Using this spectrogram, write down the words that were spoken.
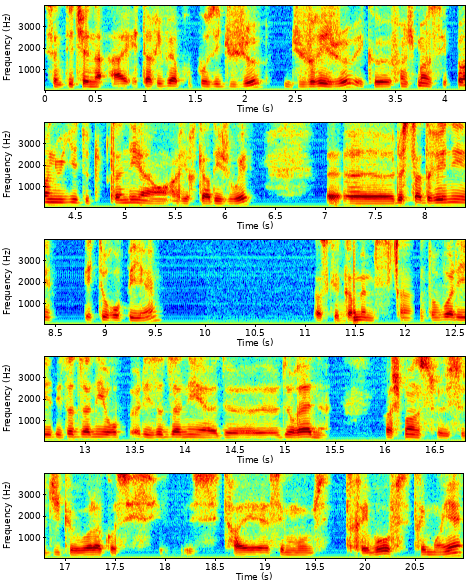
Saint-Etienne est arrivé à proposer du jeu, du vrai jeu, et que franchement, c'est pas ennuyé de toute l'année à, les regarder jouer. Euh, le Stade Rennais est européen, parce que quand même, quand on voit les, autres années, années euh, de, Rennes, franchement, on se, dit que voilà, quoi, c'est très, beau, c'est très moyen.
